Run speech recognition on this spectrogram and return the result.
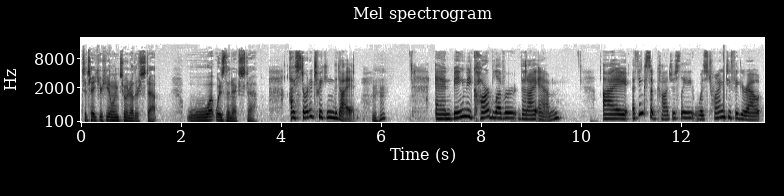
to take your healing to another step. What was the next step? I started tweaking the diet. Mm-hmm. And being the carb lover that I am, I, I think subconsciously was trying to figure out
